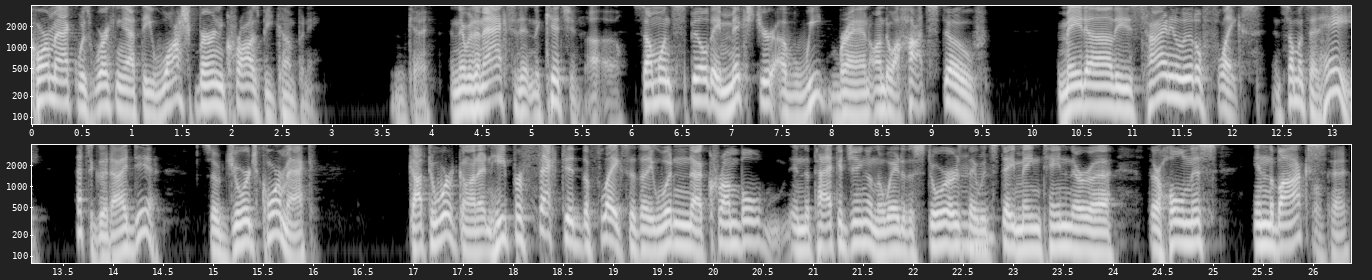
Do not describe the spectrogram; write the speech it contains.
Cormack was working at the Washburn Crosby Company. Okay. And there was an accident in the kitchen. Uh oh. Someone spilled a mixture of wheat bran onto a hot stove, made uh, these tiny little flakes. And someone said, Hey, that's a good idea. So George Cormack got to work on it and he perfected the flakes so that they wouldn't uh, crumble in the packaging on the way to the stores. They would stay maintain their, uh, their wholeness in the box. Okay.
